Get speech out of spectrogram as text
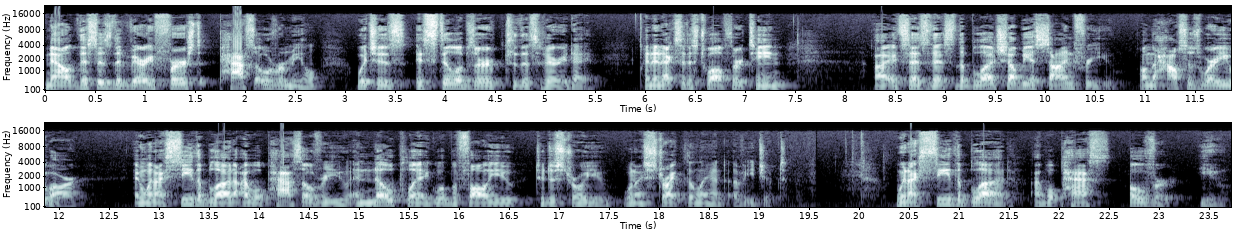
Now, this is the very first Passover meal, which is, is still observed to this very day. And in Exodus 12 13, uh, it says this The blood shall be a sign for you on the houses where you are. And when I see the blood, I will pass over you, and no plague will befall you to destroy you when I strike the land of Egypt. When I see the blood, I will pass over you.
